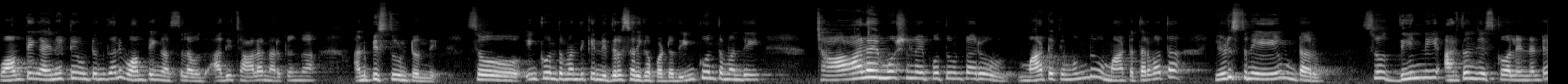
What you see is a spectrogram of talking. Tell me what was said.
వామిటింగ్ అయినట్టే ఉంటుంది కానీ వామిటింగ్ అస్సలు అవ్వదు. అది చాలా నరకంగా అనిపిస్తూ ఉంటుంది. సో ఇంకొంతమందికి నిద్ర సరిగా పట్టదు. ఇంకొంతమంది చాలా ఎమోషనల్ అయిపోతూ ఉంటారు. మాటకి ముందు మాట తర్వాత ఏడుస్తూనే ఉంటారు. సో దీన్ని అర్థం చేసుకోవాలి ఏంటంటే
